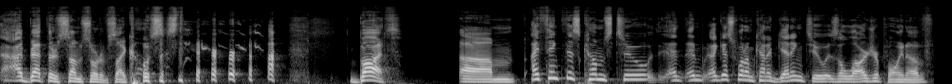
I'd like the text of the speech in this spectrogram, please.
I bet there's some sort of psychosis there." but um, I think this comes to, and, and I guess what I'm kind of getting to is a larger point of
